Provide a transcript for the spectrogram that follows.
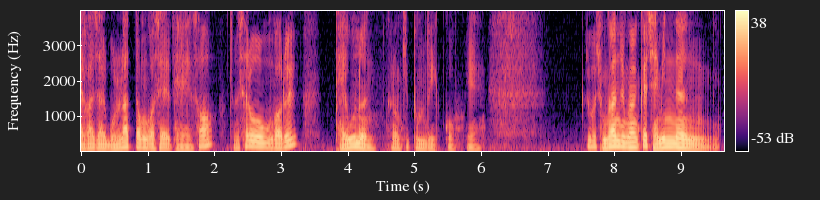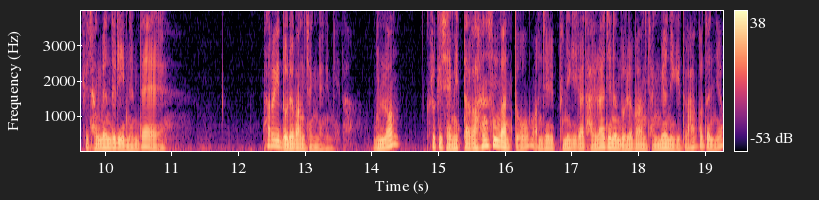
내가 잘 몰랐던 것에 대해서 좀 새로운 거를 배우는 그런 기쁨도 있고, 예. 그리고 중간중간 꽤 재밌는 그 장면들이 있는데, 바로 이 노래방 장면입니다. 물론, 그렇게 재밌다가 한순간 또 완전히 분위기가 달라지는 노래방 장면이기도 하거든요.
